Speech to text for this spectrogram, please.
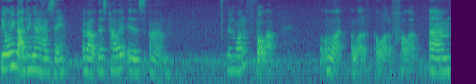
The only bad thing I had to say about this palette is, um, there's a lot of fallout. A lot, a lot of, a lot of fallout. Um,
